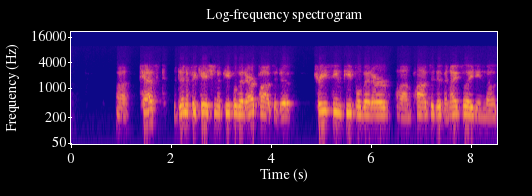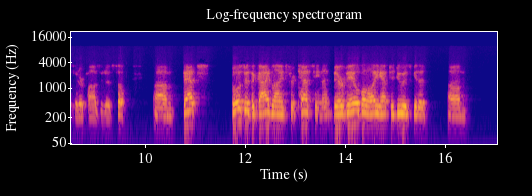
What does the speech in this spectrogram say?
uh, test, identification of people that are positive, tracing people that are um, positive, and isolating those that are positive. So um, that's those are the guidelines for testing. They're available. All you have to do is get a um,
